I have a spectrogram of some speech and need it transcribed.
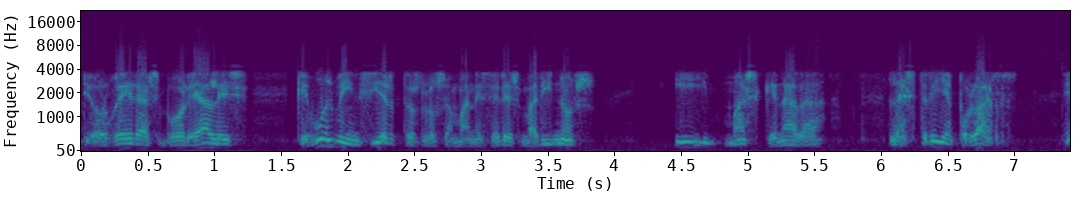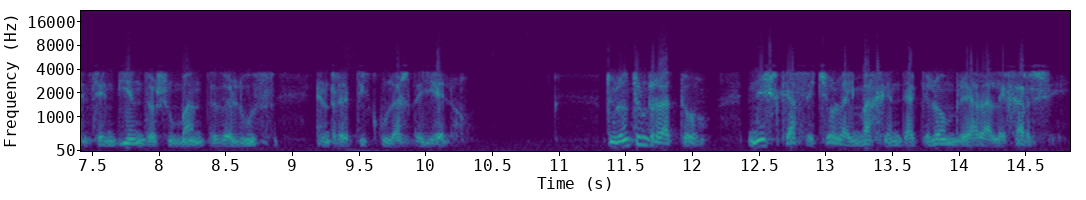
de hogueras boreales que vuelve inciertos los amaneceres marinos y, más que nada, la estrella polar encendiendo su manto de luz en retículas de hielo. Durante un rato, Nesca acechó la imagen de aquel hombre al alejarse.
